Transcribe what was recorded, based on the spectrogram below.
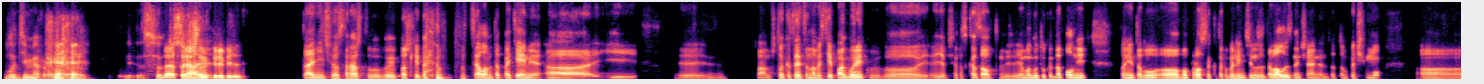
Владимир, э, Да, с- сори, что мы перебили. Да, ничего страшного, вы пошли в целом-то по теме. а, И э, там, что касается новостей по Агорику, э, я все рассказал. Там, Я могу только дополнить в плане того э, вопроса, который Валентин задавал изначально, да, там, почему а,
